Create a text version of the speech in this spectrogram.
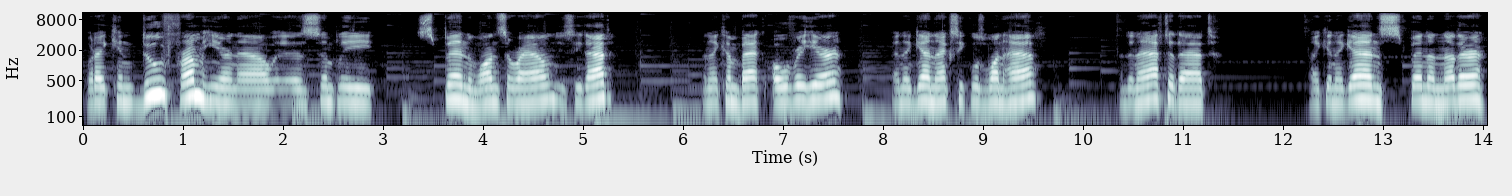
What I can do from here now is simply spin once around. You see that? And I come back over here. And again, x equals 1 half. And then after that, I can again spin another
